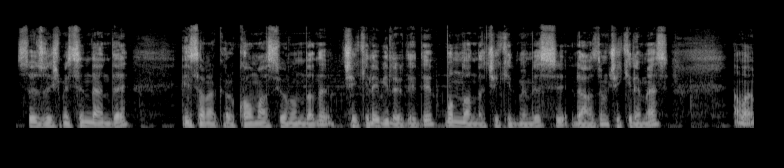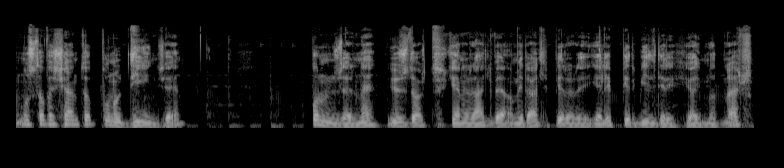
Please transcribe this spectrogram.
sözleşmesinden de İnsan Hakları Konvansiyonu'ndan da çekilebilir dedi. Bundan da çekilmemesi lazım, çekilemez. Ama Mustafa Şentop bunu deyince bunun üzerine 104 general ve amiral bir araya gelip bir bildiri yayınladılar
